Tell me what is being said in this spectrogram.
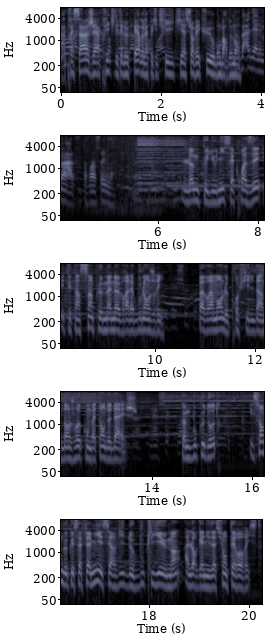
Après ça, j'ai appris qu'il était le père de la petite fille qui a survécu au bombardement. L'homme que Younis a croisé était un simple manœuvre à la boulangerie, pas vraiment le profil d'un dangereux combattant de Daesh. Comme beaucoup d'autres, il semble que sa famille ait servi de bouclier humain à l'organisation terroriste.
